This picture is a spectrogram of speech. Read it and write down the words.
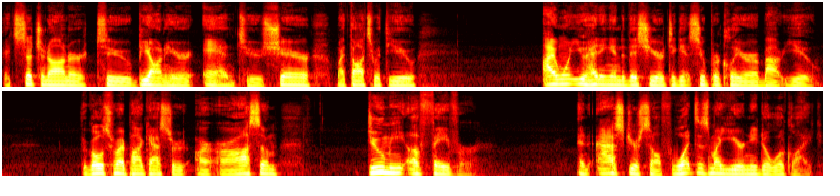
It's such an honor to be on here and to share my thoughts with you. I want you heading into this year to get super clear about you. The goals for my podcast are, are, are awesome. Do me a favor and ask yourself, what does my year need to look like?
